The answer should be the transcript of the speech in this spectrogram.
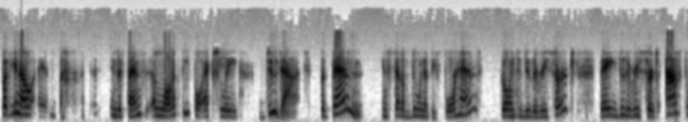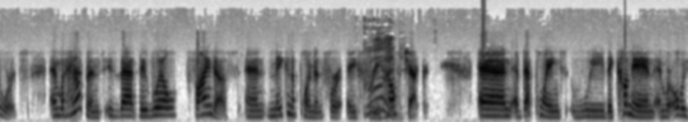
But you know, eh, in defense, a lot of people actually do that. But then instead of doing it beforehand, going to do the research, they do the research afterwards. And what happens is that they will find us and make an appointment for a free Good. health check And at that point, we they come in and we're always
